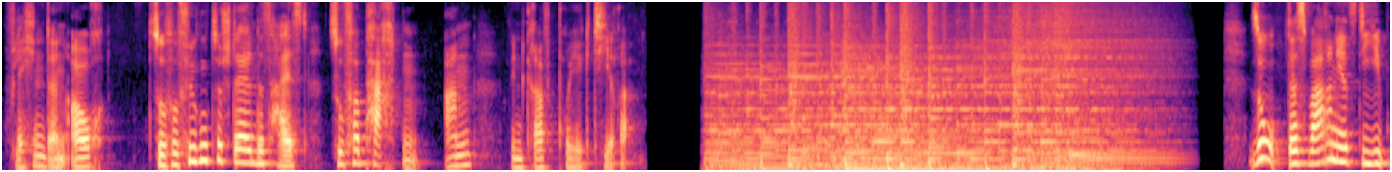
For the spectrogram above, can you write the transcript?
Flächen dann auch zur Verfügung zu stellen, das heißt zu verpachten an Windkraftprojektierer. So, das waren jetzt die,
